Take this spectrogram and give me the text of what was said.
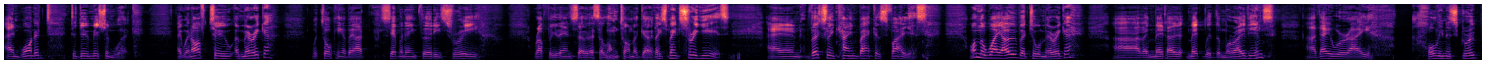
and wanted to do mission work. They went off to America. We're talking about 1733, roughly then, so that's a long time ago. They spent three years and virtually came back as failures. On the way over to America, uh, they met, uh, met with the Moravians. Uh, they were a holiness group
